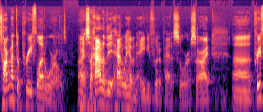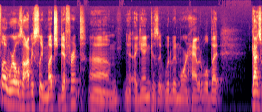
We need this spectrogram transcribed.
talking about the pre-flood world. All right. Yeah. So how do the how do we have an 80 foot apatosaurus? All right. Uh, pre-flood world is obviously much different. Um, again, because it would have been more inhabitable. But guys,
